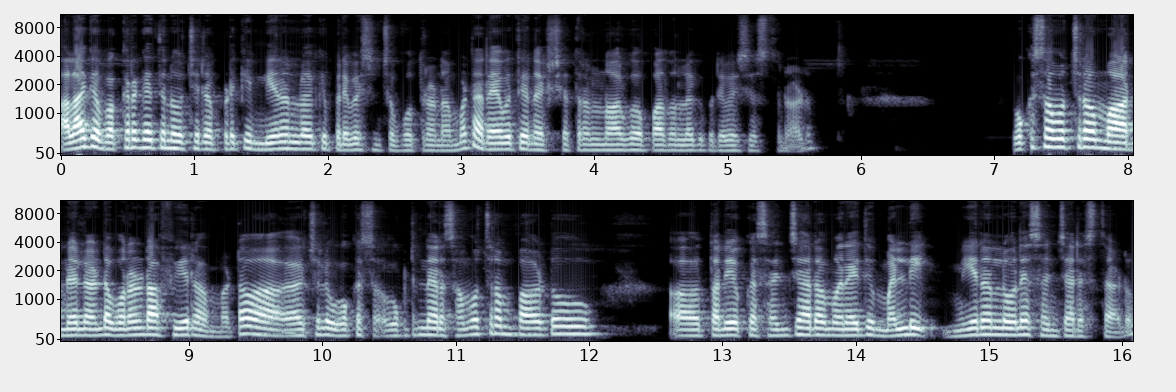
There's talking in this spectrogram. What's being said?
అలాగే వక్రగతిని వచ్చేటప్పటికి మీనంలోకి ప్రవేశించబోతున్నాడు అనమాట రేవతి నక్షత్రం నాలుగో పాదంలోకి ప్రవేశిస్తున్నాడు. ఒక సంవత్సరం ఆరు నెలలు అంటే వన్ అండ్ హాఫ్ ఇయర్ అనమాట యాక్చువల్లీ ఒక ఒకటిన్నర సంవత్సరం పాటు తన యొక్క సంచారం అనేది మళ్ళీ మీనంలోనే సంచరిస్తాడు.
